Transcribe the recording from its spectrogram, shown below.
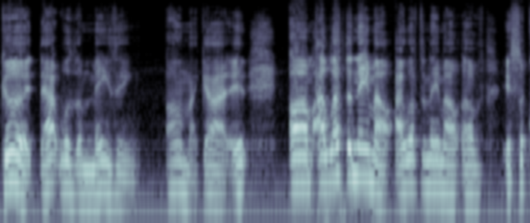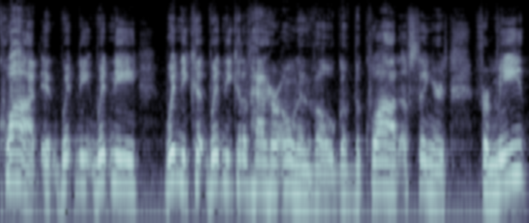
good. That was amazing. Oh my god. It um I left the name out. I left the name out of it's a quad. It Whitney Whitney Whitney could Whitney could have had her own En Vogue of the quad of singers. For me,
